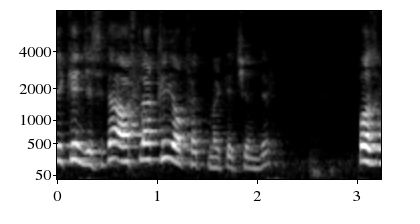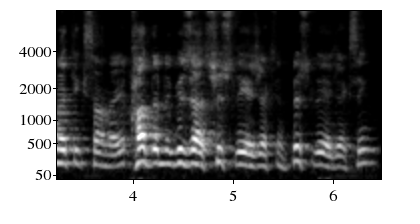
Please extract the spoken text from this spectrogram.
İkincisi de ahlakı yok etmek içindir. Kozmetik sanayi, kadını güzel süsleyeceksin, püsleyeceksin.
